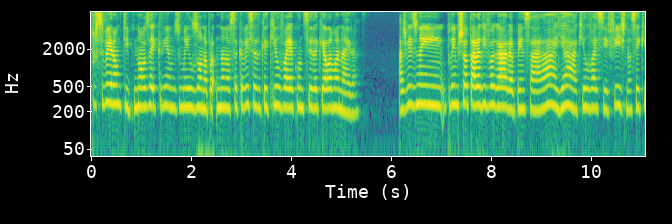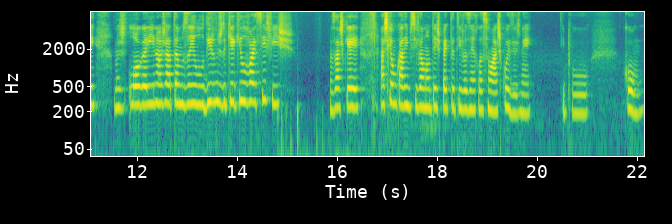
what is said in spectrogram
perceberam? Tipo, nós é que criamos uma ilusão na, na, nossa cabeça de que aquilo vai acontecer daquela maneira. Às vezes nem podemos só estar a divagar, a pensar, ah, yeah, aquilo vai ser fixe, não sei o quê, mas logo aí nós já estamos a iludir-nos de que aquilo vai ser fixe. Mas acho que é, acho que é um bocado impossível não ter expectativas em relação às coisas, né? Tipo, como?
